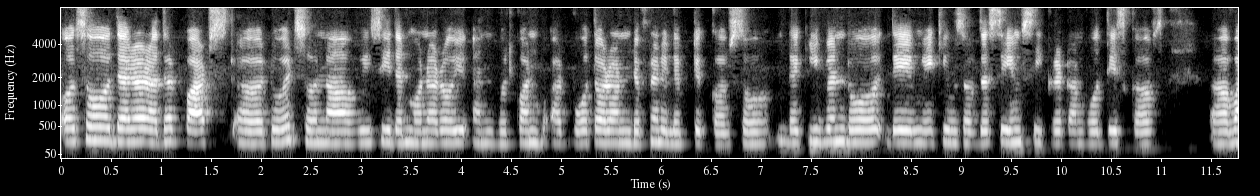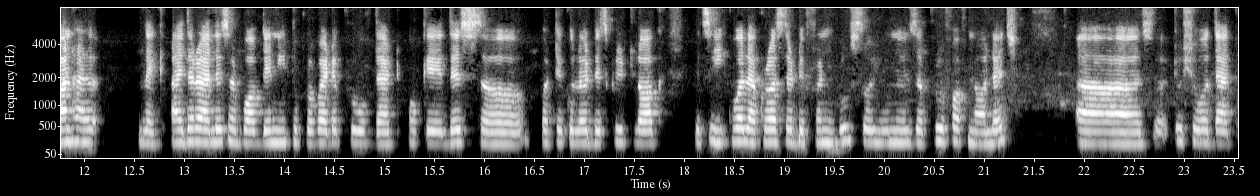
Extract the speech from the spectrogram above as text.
also there are other parts uh, to it. So now we see that Monero and Bitcoin are both are on different elliptic curves. So like even though they make use of the same secret on both these curves, uh, one has like either Alice or Bob, they need to provide a proof that okay, this uh, particular discrete log it's equal across the different groups. So you use a proof of knowledge uh, so to show that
